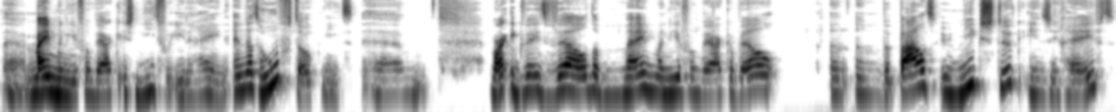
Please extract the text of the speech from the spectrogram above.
Uh, mijn manier van werken is niet voor iedereen. En dat hoeft ook niet. Um, maar ik weet wel dat mijn manier van werken wel een, een bepaald uniek stuk in zich heeft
